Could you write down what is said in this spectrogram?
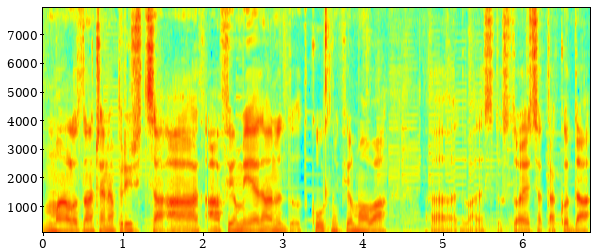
malo značajna pričica, a, a film je jedan od kultnih filmova 20. stoljeća, tako da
